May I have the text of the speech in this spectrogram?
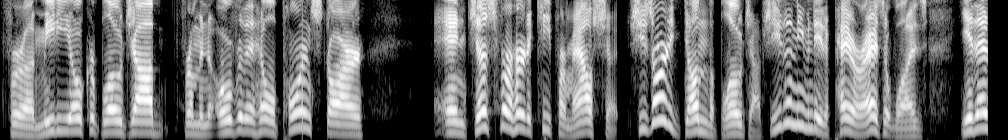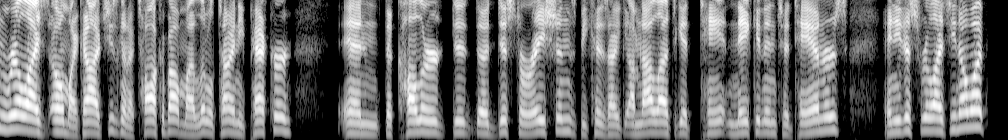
for a mediocre blowjob from an over the hill porn star, and just for her to keep her mouth shut, she's already done the blowjob. She didn't even need to pay her as it was. You then realized, oh my God, she's gonna talk about my little tiny pecker and the color di- the distortions because I, I'm not allowed to get tan- naked into tanners. And you just realize, you know what?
